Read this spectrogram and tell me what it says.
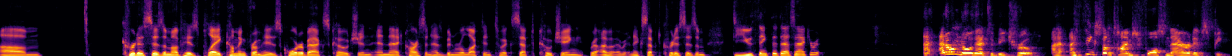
um, criticism of his play coming from his quarterbacks coach, and and that Carson has been reluctant to accept coaching uh, and accept criticism. Do you think that that's accurate? Don't know that to be true. I, I think sometimes false narratives be,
